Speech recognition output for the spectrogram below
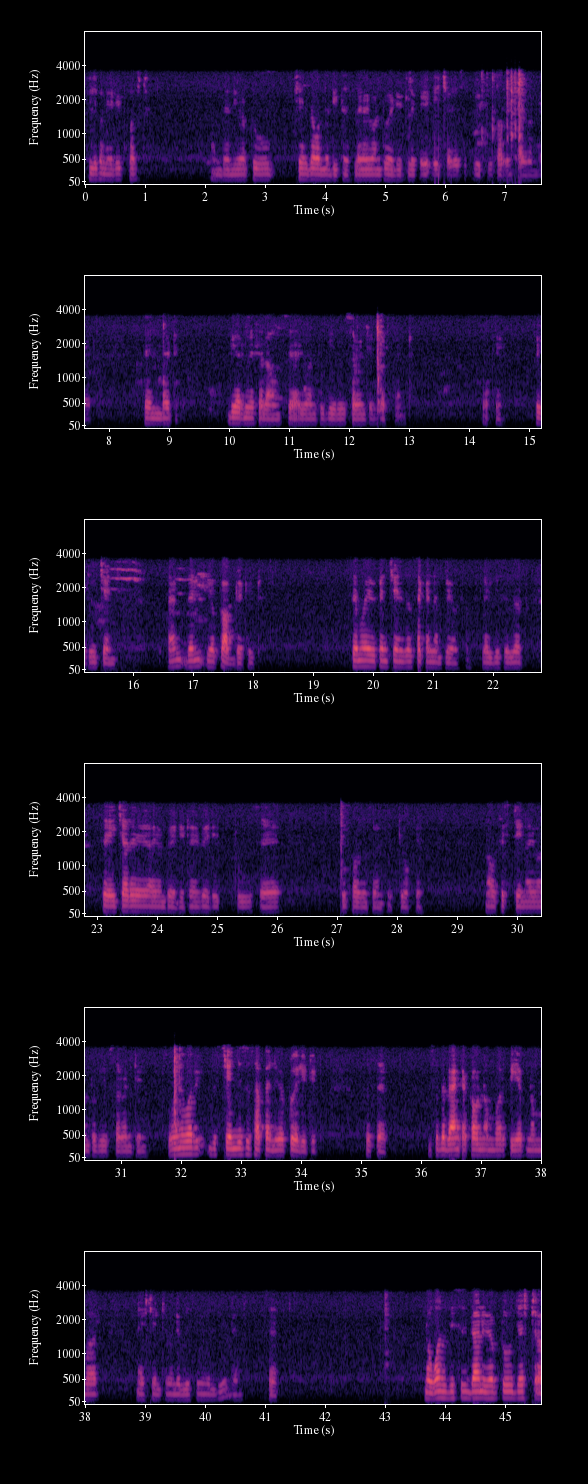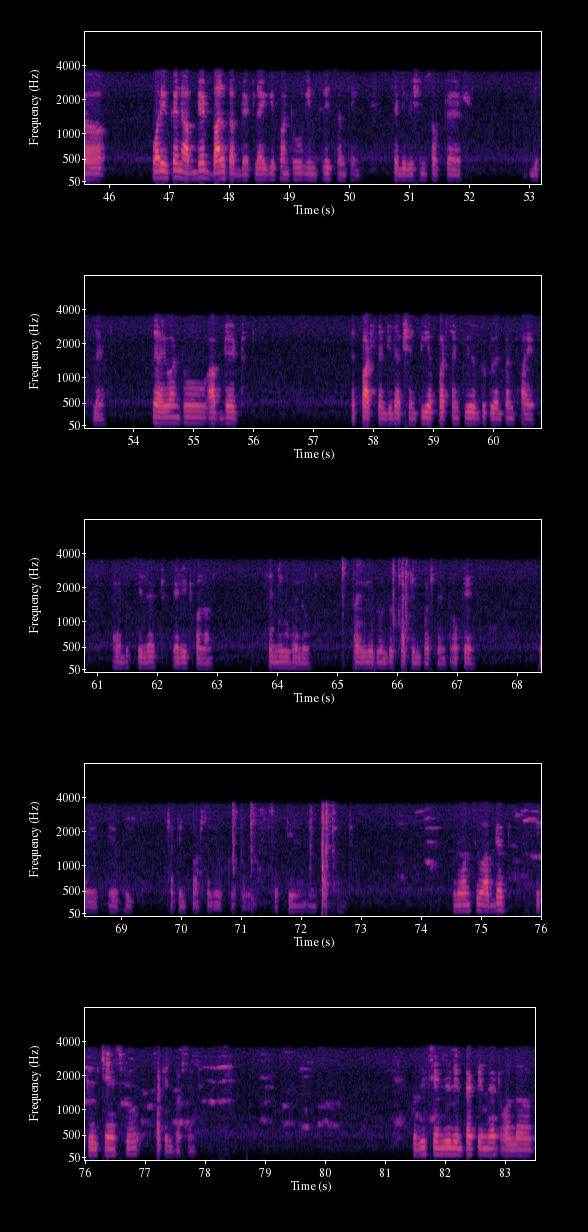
Click on edit first and then you have to change all the details. Like I want to edit like HRS 2500 then that dearness allowance I want to give you 17 percent. Okay so it will change. And then you have to update it. Same way you can change the second employee also. Like this is a say HRA I want to edit I want to edit to say 2750 okay now 16 I want to give 17 So whenever this changes is happen, you have to edit it. So save. So the bank account number, PF number, next increment everything will be done. Save. Now once this is done, you have to just uh, or you can update bulk update like if you want to increase something, say division software display. Say I want to update the percent deduction, PF percent 12 to 12.5. I to select edit column, say new value. So I will do 13 percent. Okay. So it, is 13 percent. You go to 15 percent. And once you update, it will change to 13 percent. So this change will impact in that all the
